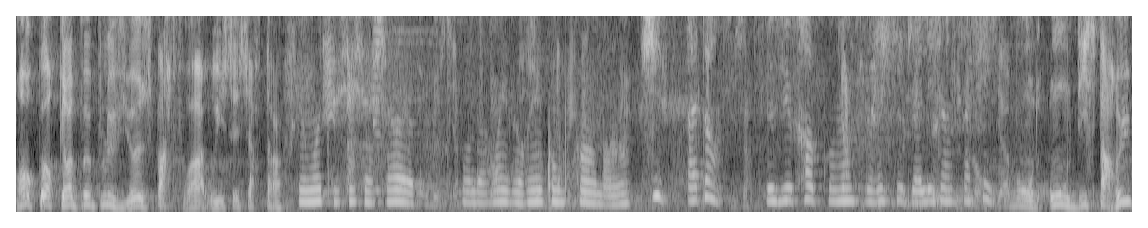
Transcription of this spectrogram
encore qu'un peu pluvieuse parfois, oui c'est certain. Mais moi, tu sais, Chacha, mon daron, il veut rien comprendre. hein. Chut, attends. Le vieux crabe commence le récit de la légende sacrée. Les mondes ont disparu,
